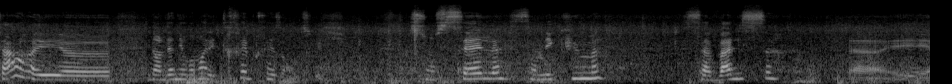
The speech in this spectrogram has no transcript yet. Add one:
tard et euh, dans le dernier roman, elle est très présente, oui. son sel, son écume, sa valse et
